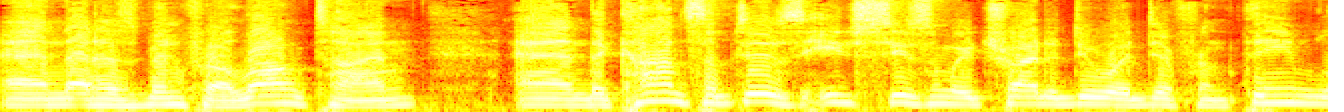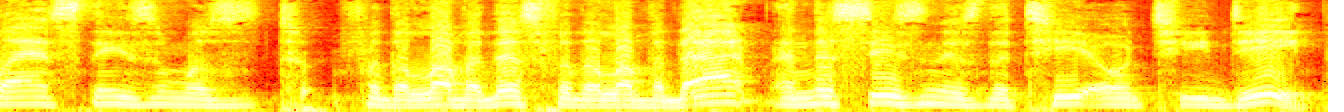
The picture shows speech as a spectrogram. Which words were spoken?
and that has been for a long time. And the concept is each season we try to do a different theme. Last season was t- for the love of this, for the love of that, and this season is the TOTD.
